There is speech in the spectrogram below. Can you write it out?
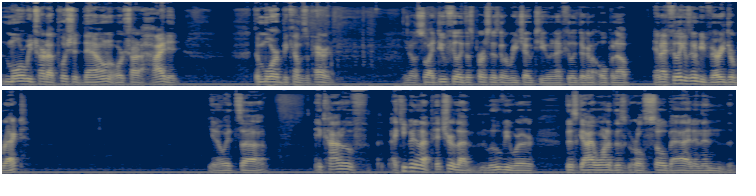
more we try to push it down or try to hide it the more it becomes apparent. You know so i do feel like this person is going to reach out to you and i feel like they're going to open up. And i feel like it's going to be very direct you know it's uh it kind of i keep getting that picture of that movie where this guy wanted this girl so bad and then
